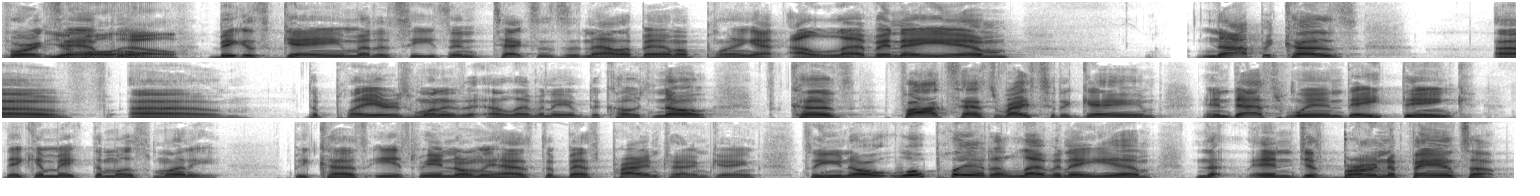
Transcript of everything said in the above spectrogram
for example, L. biggest game of the season: Texas and Alabama playing at 11 a.m. Not because of um, the players wanted it at 11 a.m. The coach, no, because Fox has rights to the game, and that's when they think they can make the most money. Because ESPN normally has the best primetime game, so you know we'll play at 11 a.m. and just burn the fans up.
